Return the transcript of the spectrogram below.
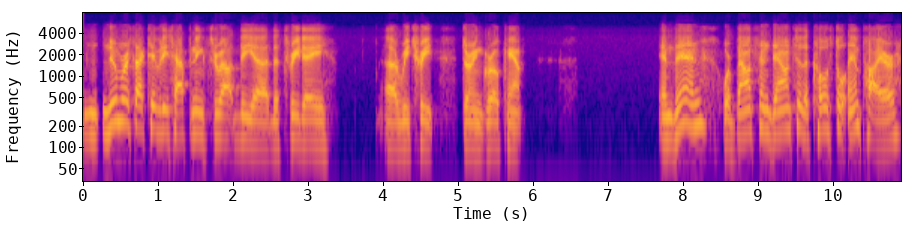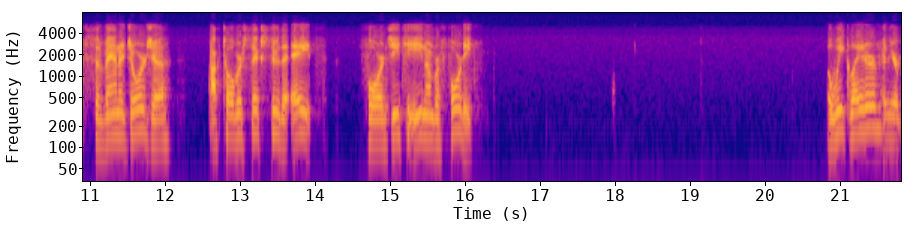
n- numerous activities happening throughout the uh, the three day uh, retreat during Grow Camp. And then we're bouncing down to the coastal empire, Savannah, Georgia, October 6th through the 8th for GTE number 40. A week later. And you're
